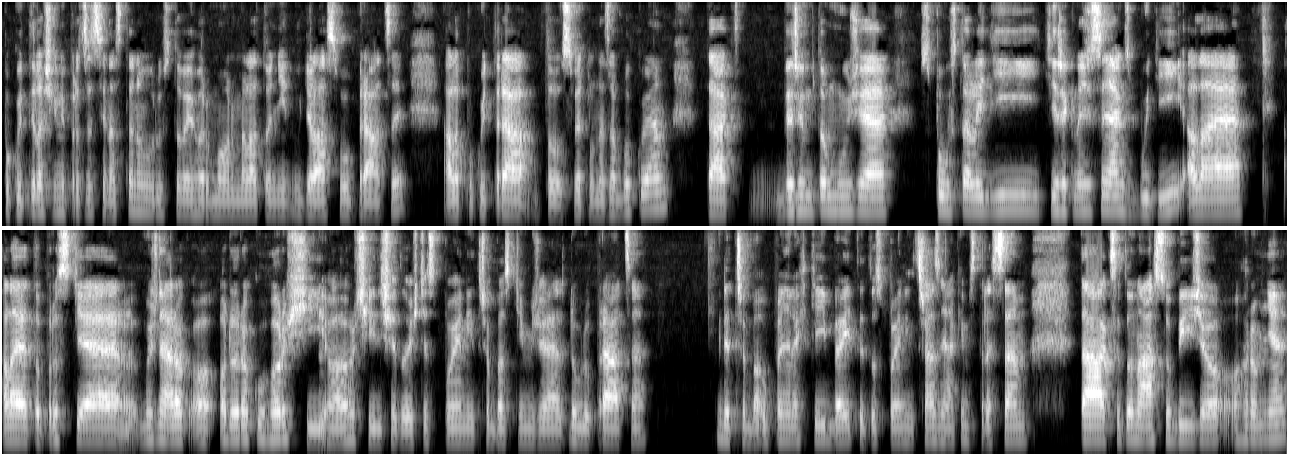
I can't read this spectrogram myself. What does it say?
Pokud tyhle všechny procesy nastanou, růstový hormon, melatonin udělá svou práci, ale pokud teda to světlo nezablokujeme, tak věřím tomu, že spousta lidí ti řekne, že se nějak zbudí, ale, ale je to prostě možná rok o- od roku horší, a horší, když je to ještě spojený třeba s tím, že jdou do práce, kde třeba úplně nechtějí být, je to spojený třeba s nějakým stresem, tak se to násobí, že jo, ohromně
